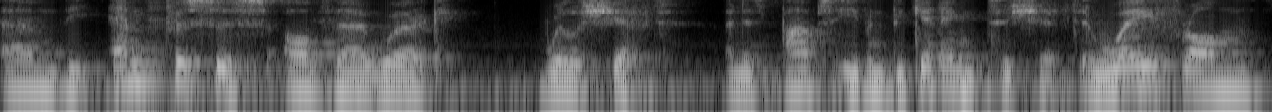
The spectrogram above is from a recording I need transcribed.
um, the emphasis of their work will shift and is perhaps even beginning to shift away from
